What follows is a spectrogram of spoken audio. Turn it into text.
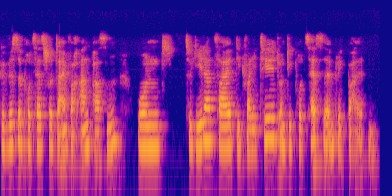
gewisse Prozessschritte einfach anpassen und zu jeder Zeit die Qualität und die Prozesse im Blick behalten.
